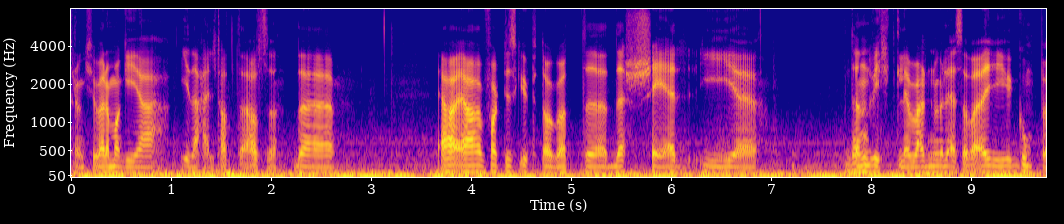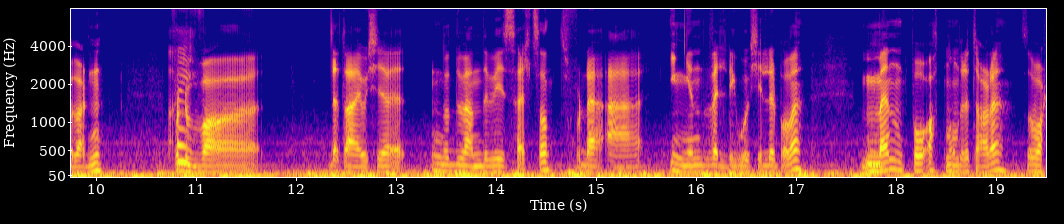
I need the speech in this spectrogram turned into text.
trenger ikke være magi i det hele tatt, altså. Det, jeg, jeg har faktisk oppdaga at eh, det skjer i eh, den virkelige verden vi leser, da, i gompeverden. For Oi. det var Dette er jo ikke nødvendigvis helt sant, for det er ingen veldig gode kilder på det. Men på 1800-tallet så ble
